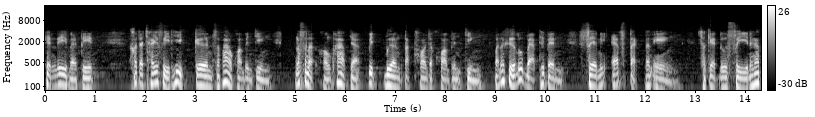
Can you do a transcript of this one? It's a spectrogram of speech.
เฮนรี่แมตติสเขาจะใช้สีที่เกินสภาพความเป็นจริง ลักษณะของภาพจะบิดเบือนตัดทอนจากความเป็นจริง มันก็คือรูปแบบที่เป็นเซมิแอบสแต็กนั่นเอง สังเกตดูสีนะครับ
